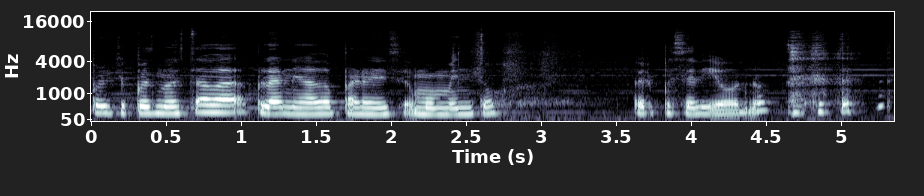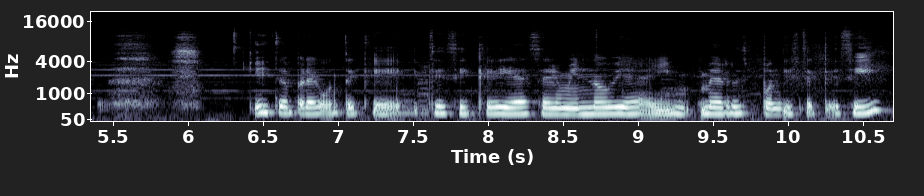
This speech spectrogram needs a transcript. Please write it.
Porque pues no estaba planeado para ese momento, pero pues se dio, ¿no? y te pregunté que, que si quería ser mi novia y me respondiste que sí.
